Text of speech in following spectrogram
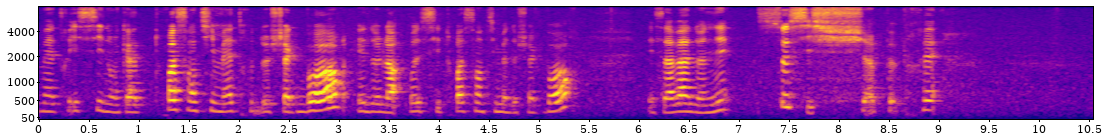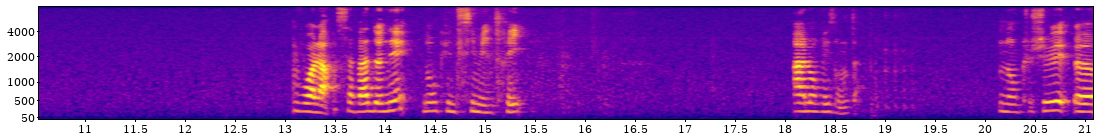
mettre ici donc à 3 cm de chaque bord et de là aussi 3 cm de chaque bord. Et ça va donner ceci à peu près. Voilà, ça va donner donc une symétrie à l'horizontale. Donc, je vais, euh,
